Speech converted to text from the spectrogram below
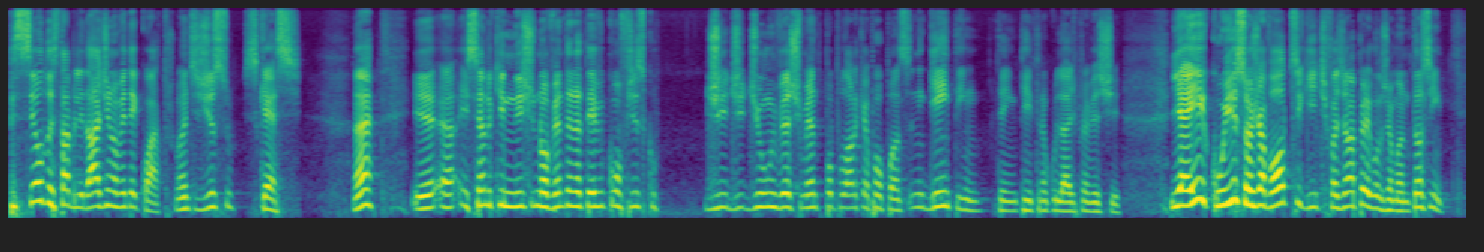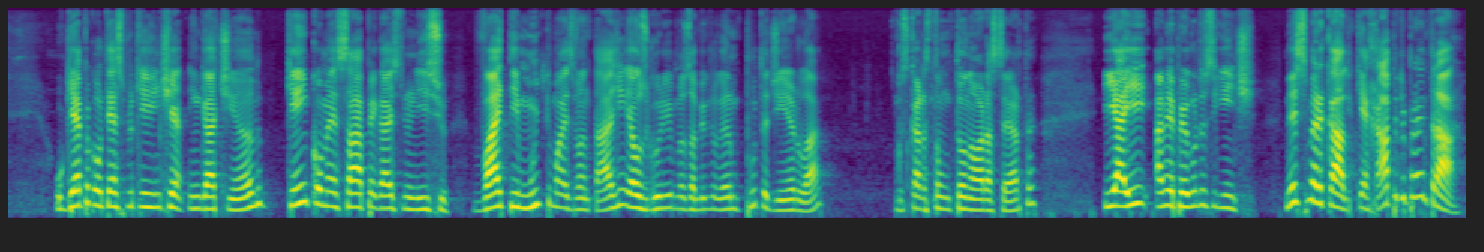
pseudo-estabilidade em 94. Antes disso, esquece. Né? E, eh, e sendo que no início de 90 ainda teve confisco de, de, de um investimento popular que é a poupança. Ninguém tem, tem, tem tranquilidade para investir. E aí, com isso, eu já volto ao seguinte, fazer uma pergunta, Germano. Então, assim, o gap acontece porque a gente é engatinhando. Quem começar a pegar isso no início vai ter muito mais vantagem. É os guri, meus amigos, estão ganhando puta dinheiro lá. Os caras estão na hora certa. E aí, a minha pergunta é o seguinte: nesse mercado que é rápido para entrar,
